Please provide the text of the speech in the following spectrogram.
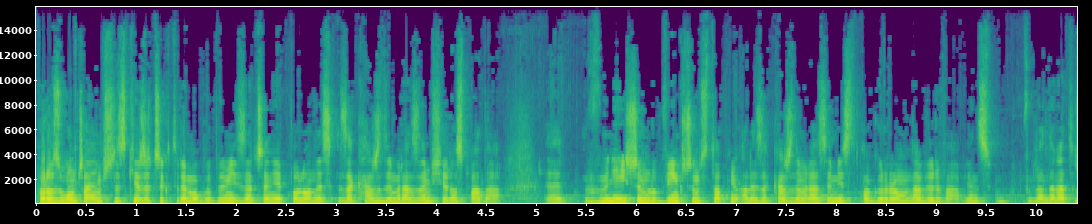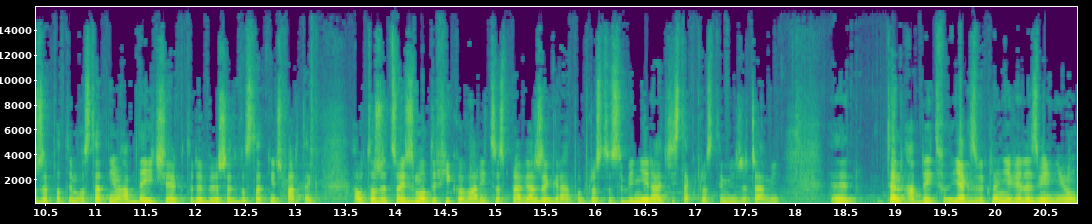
porozłączałem wszystkie rzeczy, które mogłyby mieć znaczenie, Polonez za każdym razem się rozpada. Y, w mniejszym lub większym stopniu, ale za każdym razem jest ogromna wyrwa, więc wygląda na to, że po tym ostatnim update'cie, który wyszedł w ostatni czwartek, autorzy coś zmodyfikowali, co sprawia, że gra po prostu sobie nie radzi z tak prostymi rzeczami. Y, Ten update jak zwykle niewiele zmienił.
